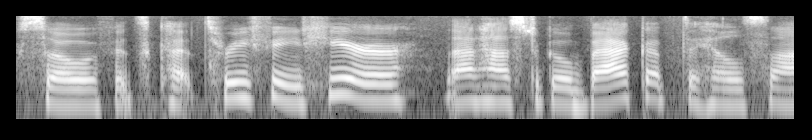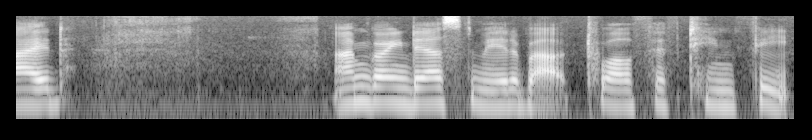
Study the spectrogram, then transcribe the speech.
So if it's cut three feet here, that has to go back up the hillside. I'm going to estimate about 12, 15 feet.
